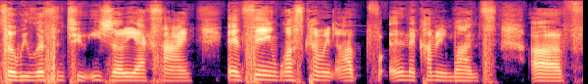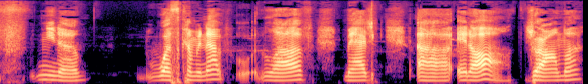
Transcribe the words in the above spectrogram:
So we listen to each zodiac sign and seeing what's coming up in the coming months. Uh, you know, what's coming up love magic uh it all drama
